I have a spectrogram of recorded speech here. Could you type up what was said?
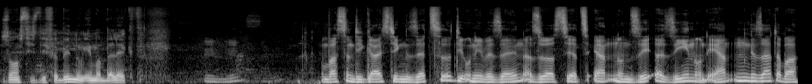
Sonst ist die Verbindung immer belegt. Und was sind die geistigen Gesetze, die universellen? Also du hast jetzt Ernten und Se äh, Sehen und Ernten gesagt, aber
